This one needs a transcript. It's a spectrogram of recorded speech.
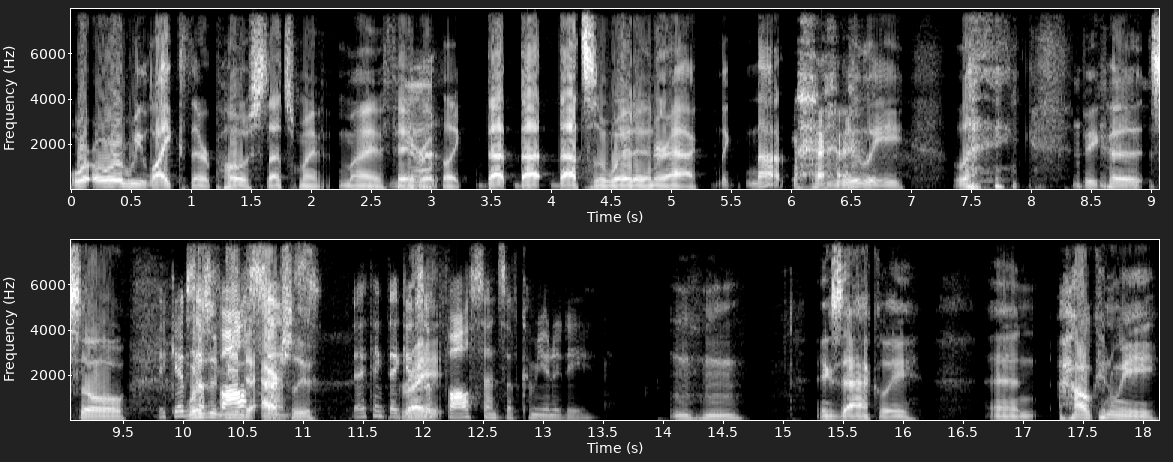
or, or we like their post that's my my favorite like that that that's the way to interact like not really like because so It gives what a does it mean false to actually. I think that gives a false sense of community. Mm-hmm. Exactly. And how can we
